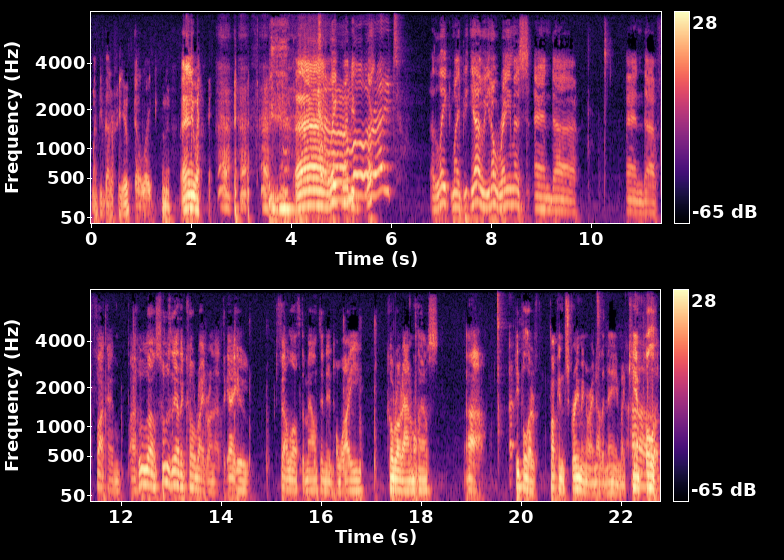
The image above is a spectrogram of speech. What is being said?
Might be better for you. Got a lake. Anyway, uh, lake might be. All right. a lake might be. Yeah, you know Ramis and uh, and uh, fuck. I'm, uh, who else? Who's the other co-writer on that? The guy who fell off the mountain in Hawaii, co-wrote Animal House. Ah, people are fucking screaming right now. The name I can't pull Uh, it.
